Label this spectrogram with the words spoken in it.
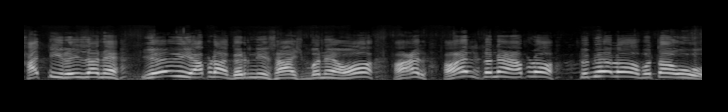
ખાતી રહી જા ને, એવી આપણા ઘરની સાસ બને, હો. હાલ હાલ તને આપણો તબેલો બતાવું.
